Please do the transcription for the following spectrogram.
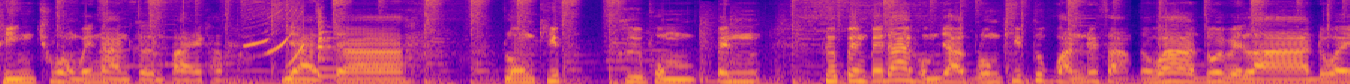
ทิ้งช่วงไว้นานเกินไปครับ อยากจะลงคลิปคือผมเป็นคือเป็นไปได้ผมอยากลงคลิปทุกวันด้วยซ้ำแต่ว่าด้วยเวลาด้วย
